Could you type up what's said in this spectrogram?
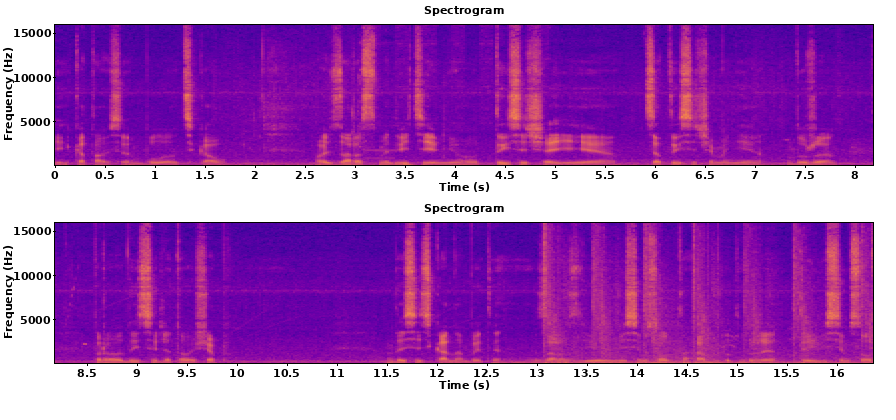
і катався, було цікаво. Ось зараз медвіті, в нього тисяча, і ця тисяча мені дуже пригодиться для того, щоб 10к набити. Зараз 2800, а буде вже 3800.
